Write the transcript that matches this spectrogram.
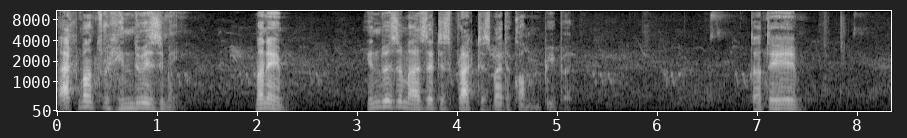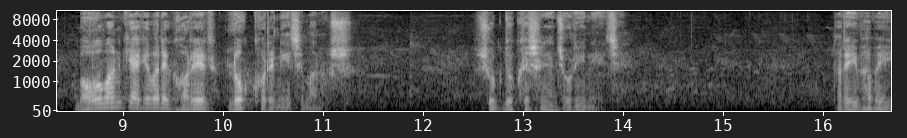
একমাত্র হিন্দুইজমেই মানে Hinduism as it is practice by the common people তাতে ভগবানকে একেবারে ঘরের লোক করে নিয়েছে মানুষ। সুখ দুঃখের সঙ্গে জড়িয়ে নিয়েছে। তারা এইভাবেই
